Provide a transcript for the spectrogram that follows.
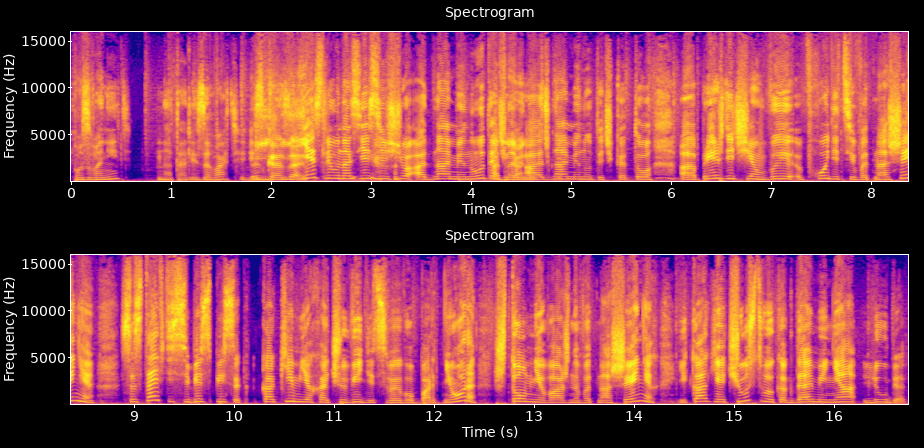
Позвонить Наталье Завати и И сказать. Если у нас есть еще одна минуточка, Одна минуточка. одна минуточка, то а, прежде чем вы входите в отношения, составьте себе список, каким я хочу видеть своего партнера, что мне важно в отношениях и как я чувствую, когда меня любят.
